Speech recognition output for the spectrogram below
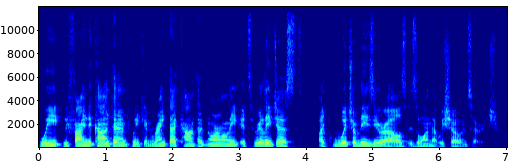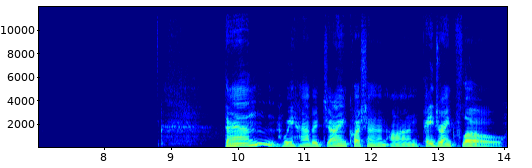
we, we find the content. We can rank that content normally. It's really just like which of these URLs is the one that we show in search. Then we have a giant question on PageRank flow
